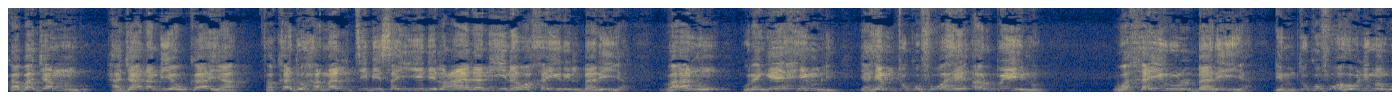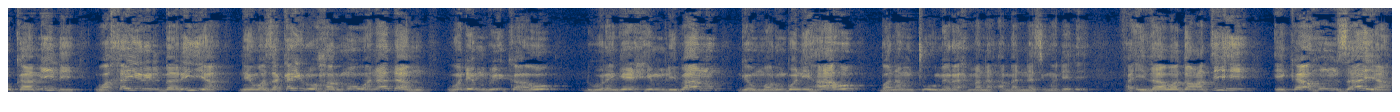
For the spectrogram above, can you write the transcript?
Kabaja mndu hajana biya ukaya faqad hamalti bi sayyidil alamin wa khairil bariya. Vanu hurenge himli ya hemtukufu wahe ardwinu wa khairul bariya ni mtukufu wa ulimwengu kamili wa khairil bariya ne wazakairu harmo wanadamu wende mruikao hurenge himli ge nge umarumboni haho bwana mtume rehma na amanna zimwendele. Fa idha wadatihi ikahum zaya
